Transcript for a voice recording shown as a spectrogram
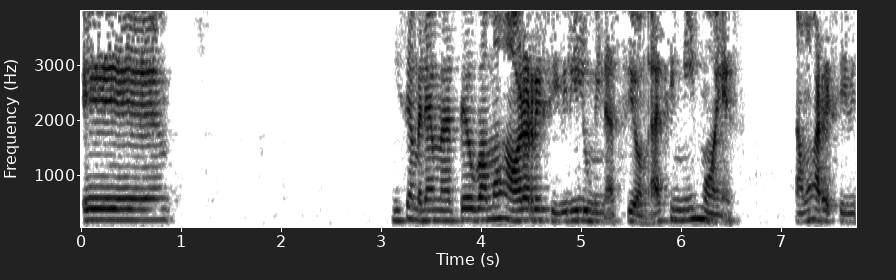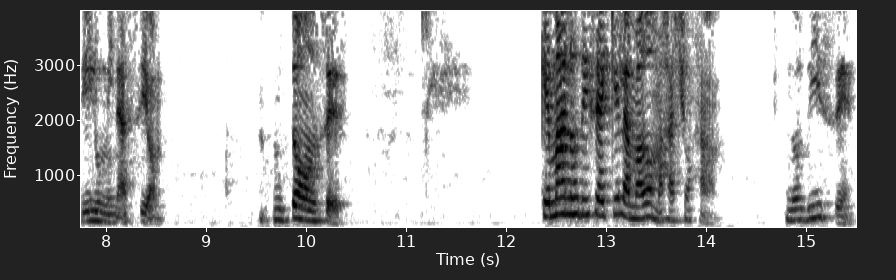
Eh, dice María Mateo, vamos ahora a recibir iluminación. Así mismo es. Vamos a recibir iluminación. Entonces, ¿qué más nos dice aquí el amado Mahashohan? Nos dice,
